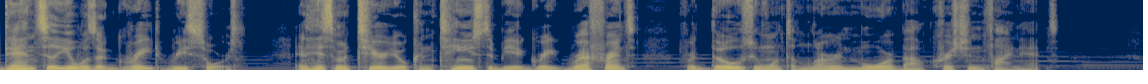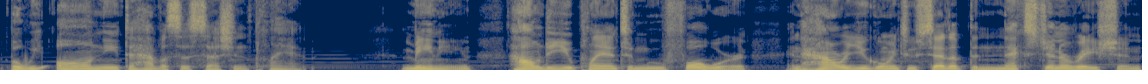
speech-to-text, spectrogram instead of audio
Dan Celia was a great resource, and his material continues to be a great reference for those who want to learn more about Christian finance. But we all need to have a succession plan. Meaning, how do you plan to move forward and how are you going to set up the next generation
